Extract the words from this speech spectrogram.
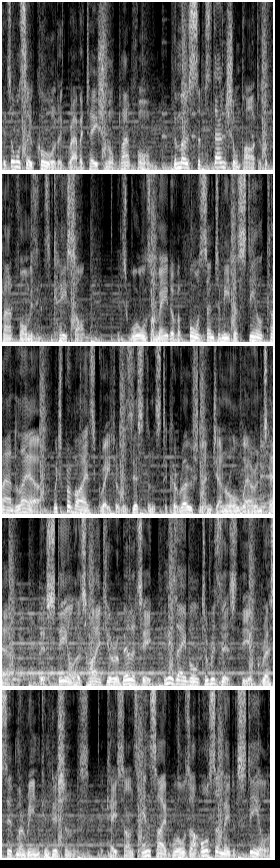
It's also called a gravitational platform. The most substantial part of the platform is its caisson. Its walls are made of a 4 centimeter steel-clad layer, which provides greater resistance to corrosion and general wear and tear. This steel has high durability and is able to resist the aggressive marine conditions. The caisson's inside walls are also made of steel,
